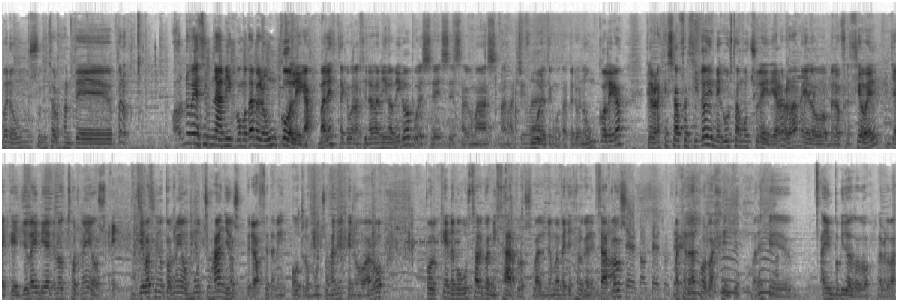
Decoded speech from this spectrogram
bueno, un suscriptor bastante... Bueno, no voy a decir un amigo como tal, pero un colega, ¿vale? Hasta que, bueno, al final amigo amigo, pues es, algo más, más, fuerte como tal Pero no, un colega que la verdad es que se ha ofrecido y me gusta mucho la idea, la verdad, me lo, me lo ofreció él Ya que yo la idea de los torneos, eh, llevo haciendo torneos muchos años, pero hace también otros muchos años que no hago Porque no me gusta organizarlos, ¿vale? No me apetece organizarlos, más que nada por la gente, ¿vale? Que hay un poquito de todo, la verdad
